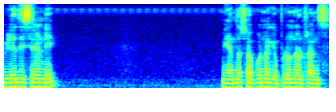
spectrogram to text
వీడియో తీసిరండి మీ అందరి సపోర్ట్ నాకు ఎప్పుడు ఉండాలి ఫ్రెండ్స్.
